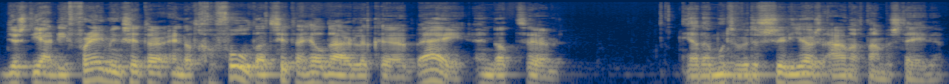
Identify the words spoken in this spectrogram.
dus ja, die framing zit er en dat gevoel, dat zit er heel duidelijk uh, bij. En dat, ja, daar moeten we dus serieus aandacht aan besteden.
